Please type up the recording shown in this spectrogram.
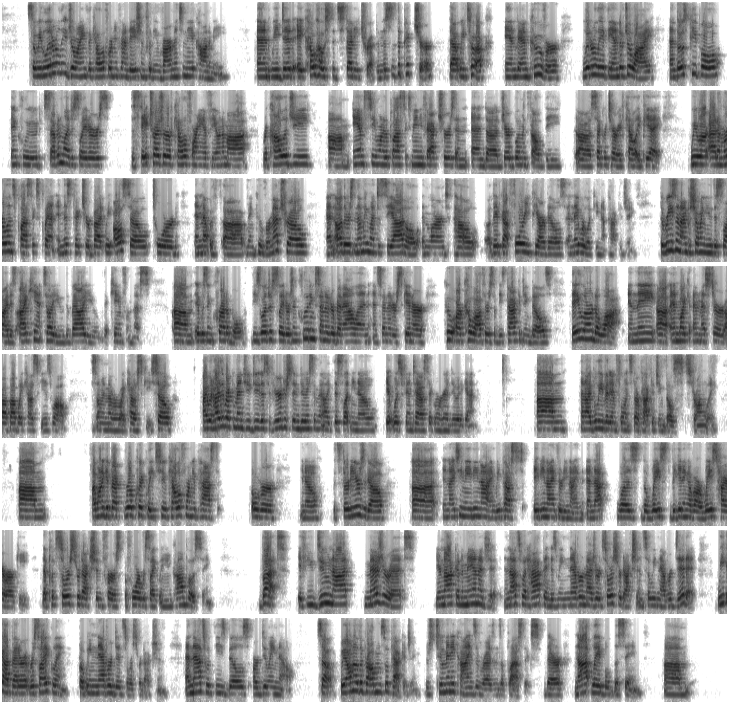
So we literally joined the California Foundation for the Environment and the Economy, and we did a co-hosted study trip. And this is the picture that we took in Vancouver, literally at the end of July. And those people include seven legislators, the state treasurer of California, Fiona Ma, Recology, um, one of the plastics manufacturers, and, and uh, Jared Blumenfeld, the uh, secretary of Cal EPA we were at a Merlin's plastics plant in this picture, but we also toured and met with uh, Vancouver Metro and others. And then we went to Seattle and learned how they've got four EPR bills and they were looking at packaging. The reason I'm showing you this slide is I can't tell you the value that came from this. Um, it was incredible. These legislators, including Senator Ben Allen and Senator Skinner, who are co-authors of these packaging bills, they learned a lot and they uh, and Mike and Mr. Uh, Bob Wieckowski as well, Assembly Member Wieckowski. So I would highly recommend you do this. If you're interested in doing something like this, let me know. It was fantastic and we're going to do it again. Um, and I believe it influenced our packaging bills strongly. Um, I want to get back real quickly to California passed over, you know, it's 30 years ago. Uh, in 1989, we passed AB 939, and that was the waste beginning of our waste hierarchy that put source reduction first before recycling and composting. But if you do not measure it, you're not going to manage it. And that's what happened is we never measured source reduction, so we never did it. We got better at recycling, but we never did source reduction. And that's what these bills are doing now. So we all know the problems with packaging. There's too many kinds of resins of plastics. They're not labeled the same um,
